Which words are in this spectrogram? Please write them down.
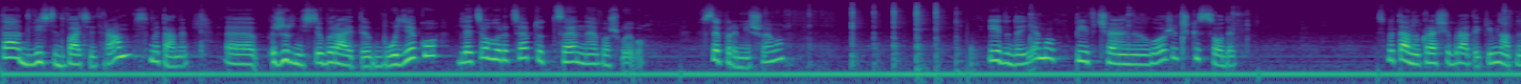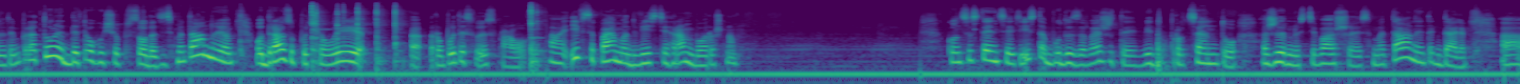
Та 220 грам сметани. Е, жирність обирайте будь-яку. Для цього рецепту це не важливо. Все перемішуємо. І додаємо пів чайної ложечки соди. Сметану краще брати кімнатної температури для того, щоб сода зі сметаною одразу почали е, робити свою справу. І всипаємо 200 грам борошна. Консистенція тіста буде залежати від проценту жирності вашої сметани і так далі.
